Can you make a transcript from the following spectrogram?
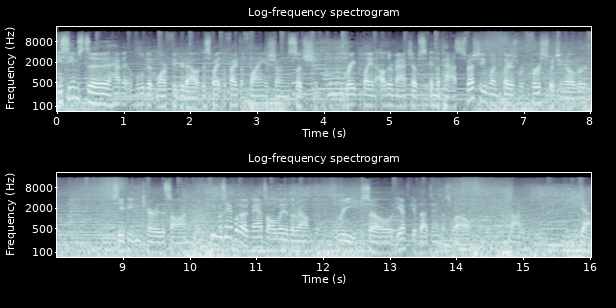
he seems to have it a little bit more figured out, despite the fact that Flying has shown such great play in other matchups in the past, especially when players were first switching over. See if he can carry this on. He was able to advance all the way to the round three, so you have to give that to him as well. Not, yeah,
